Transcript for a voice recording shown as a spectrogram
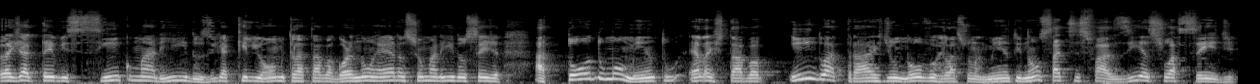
Ela já teve cinco maridos e aquele homem que ela estava agora não era o seu marido, ou seja, a todo momento ela estava indo atrás de um novo relacionamento e não satisfazia sua sede,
